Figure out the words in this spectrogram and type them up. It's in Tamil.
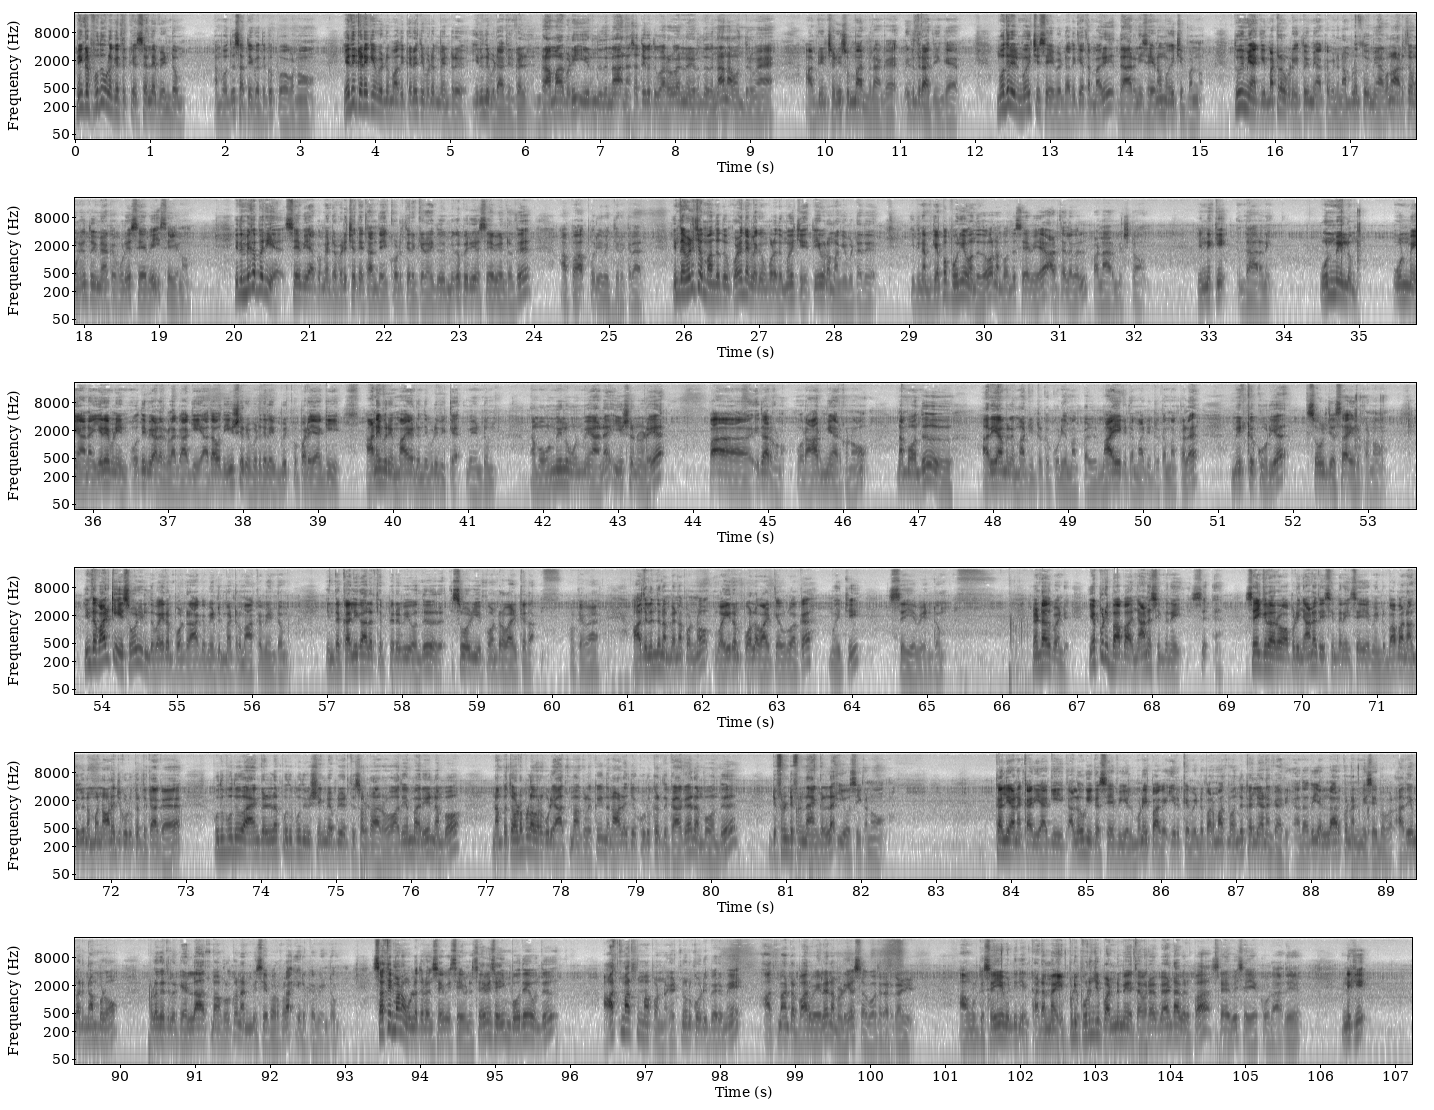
நீங்கள் புது உலகத்திற்கு செல்ல வேண்டும். நம்ம வந்து சத்தியகத்துக்கு போகணும். எது கிடைக்க வேண்டுமோ அது கிடைத்து விடும் என்று இருந்து விடாதீர்கள். ட்ராமாபடி இருந்ததுன்னா நான் சத்தியகத்துக்கு வருவேன்னு இருந்ததுன்னா நான் வந்துடுவேன் அப்படின்னு சொல்லி சும்மா இருந்துறாங்க. இருந்துடாதீங்க முதலில் முயற்சி செய்ய வேண்டும். அதுக்கேற்ற மாதிரி தாரணி செய்யணும் முயற்சி பண்ணணும். தூய்மையாக்கி மற்றவர்களையும் தூய்மையாக்க வேண்டும். நம்மளும் தூய்மையாகணும் அடுத்தவங்களையும் தூய்மையாக்கக்கூடிய சேவை செய்யணும். இது மிகப்பெரிய சேவையாகும் என்ற வெளிச்சத்தை தந்தை கொடுத்திருக்கிறார். இது மிகப்பெரிய சேவை என்றது அப்பா புரிய வைத்திருக்கிறார். இந்த வெளிச்சம் வந்ததும் குழந்தைகளுக்கு உங்களது முயற்சி தீவிரமாகிவிட்டது. இது நமக்கு எப்போ புரிய வந்ததோ நம்ம வந்து சேவையை அடுத்த லெவல் பண்ண ஆரம்பிச்சிட்டோம். இன்னைக்கு தாரணை. உண்மையிலும் உண்மையான இறைவனின் உதவியாளர்களாக ஆகி அதாவது ஈஸ்வர விடுதலை மீட்பு படையாகி அனைவரையும் மாயடைந்து விடுவிக்க வேண்டும். நம்ம உண்மையிலும் உண்மையான ஈஸ்வரனுடைய பா இதாக இருக்கணும். ஒரு ஆர்மியாக இருக்கணும். நம்ம வந்து அறியாமல் மாட்டிகிட்டு இருக்கக்கூடிய மக்கள் மாயக்கிட்ட மாட்டிகிட்டு இருக்க மக்களை மீட்கக்கூடிய சோல்ஜர்ஸாக இருக்கணும். இந்த வாழ்க்கையை சோழி இந்த வைரம் போன்ற ஆக வேண்டும் மற்றும் ஆக்க வேண்டும். இந்த கலிகாலத்து பிறவி வந்து சோழி போன்ற வாழ்க்கை தான். ஓகேவா அதுலேருந்து நம்ம என்ன பண்ணோம் வைரம் போல் வாழ்க்கையை உருவாக்க முயற்சி செய்ய வேண்டும். ரெண்டாவது பாயிண்ட் எப்படி பாபா ஞான சிந்தனை செய்கிறாரோ அப்படி ஞானத்தை சிந்தனை செய்ய வேண்டும். பாபா நான் அதுக்கு நம்ம நாலேஜ் கொடுக்கறதுக்காக புது புது ஆங்கிளில் புது புது விஷயங்களை எப்படி எடுத்து சொல்கிறாரோ அதே மாதிரி நம்ம நம்ம தொடர்பில் வரக்கூடிய ஆத்மாக்களுக்கு இந்த நாலேஜை கொடுக்கறதுக்காக நம்ம வந்து டிஃப்ரெண்ட் டிஃப்ரெண்ட் ஆங்கிளில் யோசிக்கணும். கல்யாணக்காரியாகி அலௌகிக சேவையில் முனைப்பாக இருக்க வேண்டும். பரமாத்மா வந்து கல்யாணக்காரி அதாவது எல்லாருக்கும் நன்மை செய்பவர். அதே மாதிரி நம்மளும் உலகத்தில் இருக்க எல்லா ஆத்மாக்களுக்கும் நன்மை செய்பவர்களாக இருக்க வேண்டும். சத்தியமான உள்ளத்துடன் சேவை செய்ய வேண்டும் சேவை செய்யும் போதே வந்து ஆத்மார்த்தமாக பண்ணணும். எட்நூறு கோடி பேருமே ஆத்மான்ற பார்வையில் நம்மளுடைய சகோதரர்கள். அவங்களுக்கு செய்ய வேண்டியது என் கடமை. இப்படி புரிஞ்சு பண்ணுமே தவிர வேண்டா விருப்பா சேவை செய்யக்கூடாது. இன்றைக்கி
